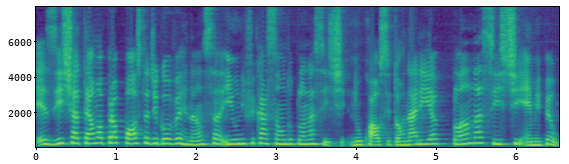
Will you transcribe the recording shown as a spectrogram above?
Existe até uma proposta de governança e unificação do Plano Assist, no qual se tornaria Plano Assist MPU.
